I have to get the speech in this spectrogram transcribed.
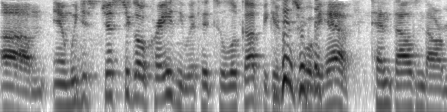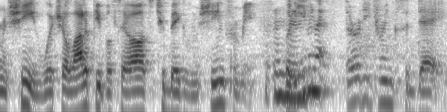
Um, and we just, just to go crazy with it, to look up, because this is what we have $10,000 machine, which a lot of people say, oh, it's too big of a machine for me. Mm-hmm. But even at 30 drinks a day,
